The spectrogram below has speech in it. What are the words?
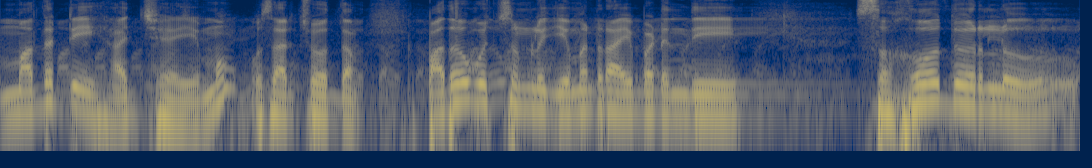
మొదటి అధ్యాయము ఒకసారి చూద్దాం. పదవ వచనంలో ఏమని రాయబడింది? సహోదరులు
